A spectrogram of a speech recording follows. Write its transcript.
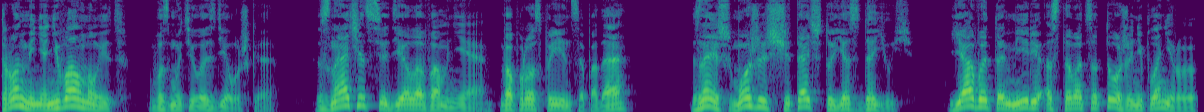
«Трон меня не волнует», — возмутилась девушка. «Значит, все дело во мне. Вопрос принципа, да?» Знаешь, можешь считать, что я сдаюсь. Я в этом мире оставаться тоже не планирую.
